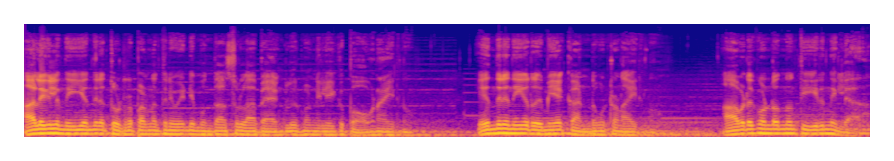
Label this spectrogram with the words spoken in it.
അല്ലെങ്കിൽ നീ എന്തിന് തുടർ പഠനത്തിന് വേണ്ടി മുന്താസുള്ള ബാംഗ്ലൂർ മണ്ണിലേക്ക് പോകണമായിരുന്നു എന്തിന് നീ റമിയെ കണ്ടുമുട്ടണമായിരുന്നു അവിടെ കൊണ്ടൊന്നും തീരുന്നില്ല.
